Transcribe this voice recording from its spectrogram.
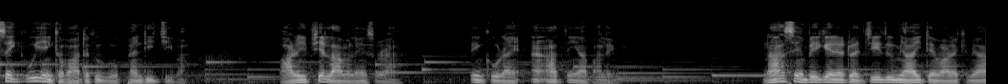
စိတ်ကူးရင်ကဘာတစ်ခုကိုဖန်တီးကြည့်ပါ။ဘာတွေဖြစ်လာမလဲဆိုတာသင်ကိုယ်တိုင်အံ့အားသင့်ရပါလိမ့်မယ်။နားဆင်ပေးခဲ့တဲ့အတွက်ကျေးဇူးအများကြီးတင်ပါတယ်ခင်ဗျာ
